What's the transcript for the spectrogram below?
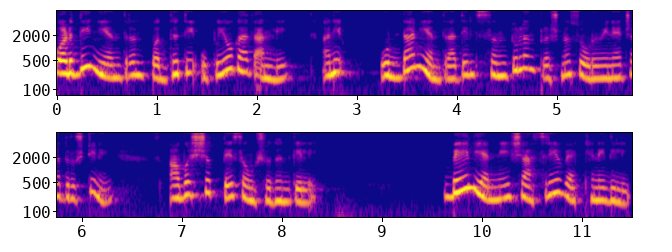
पडदी नियंत्रण पद्धती उपयोगात आणली आणि उड्डाण यंत्रातील संतुलन प्रश्न सोडविण्याच्या दृष्टीने आवश्यक ते संशोधन केले. बेल यांनी शास्त्रीय व्याख्याने दिली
